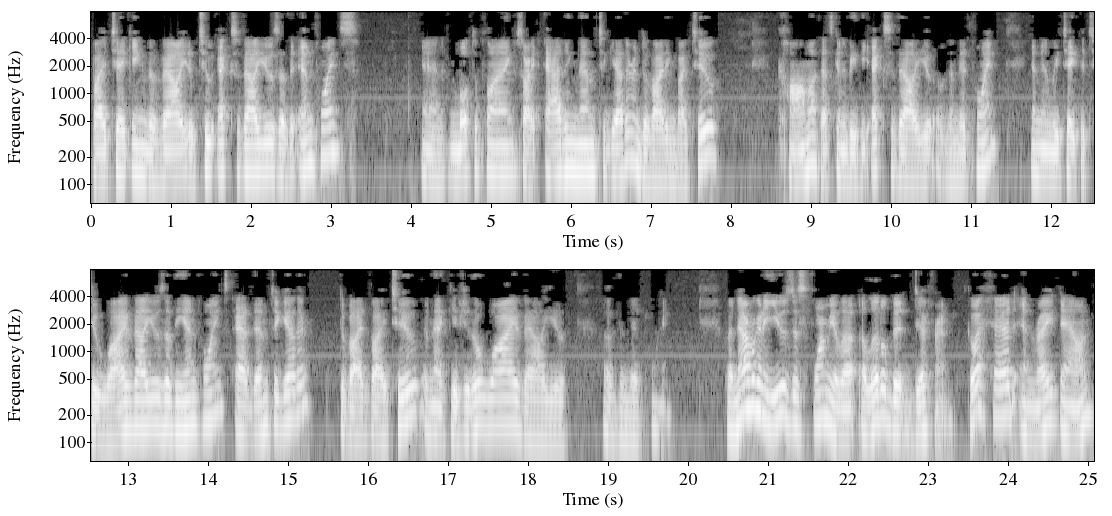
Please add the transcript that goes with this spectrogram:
by taking the value, the two x values of the endpoints and multiplying, sorry, adding them together and dividing by 2, comma, that's going to be the x value of the midpoint, and then we take the two y values of the endpoints, add them together, divide by 2, and that gives you the y value of the midpoint. But now we're going to use this formula a little bit different. Go ahead and write down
